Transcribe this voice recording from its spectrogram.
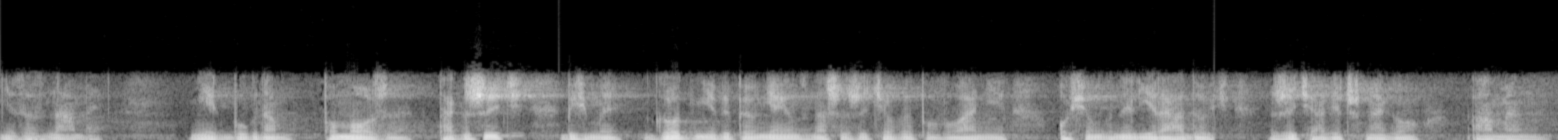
nie zaznamy. Niech Bóg nam pomoże tak żyć, byśmy godnie wypełniając nasze życiowe powołanie osiągnęli radość życia wiecznego. Amen.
